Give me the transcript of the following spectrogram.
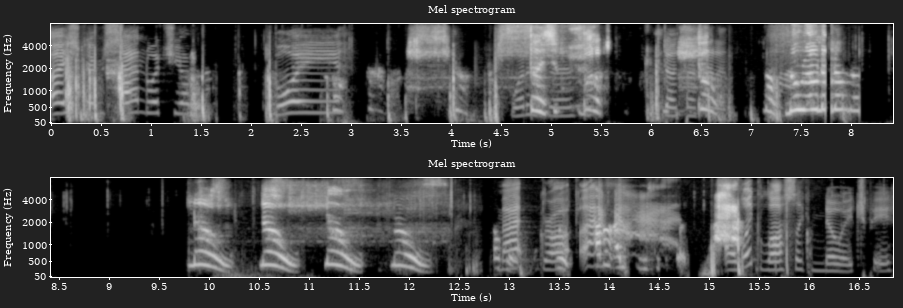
Ice cream sandwich, you boy. What is this? no, no, no, no, no. No, no, no, no. Okay. Matt Gro- wait, how do I fix I've like lost like no HP.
